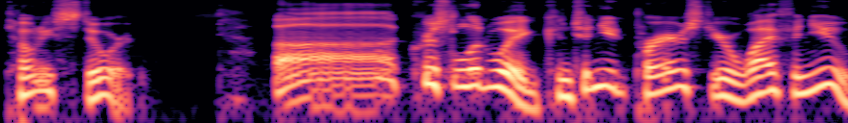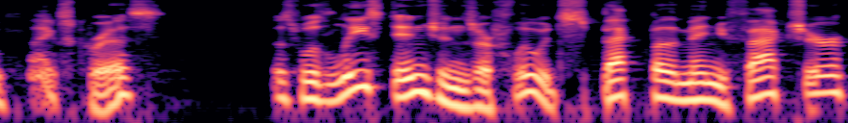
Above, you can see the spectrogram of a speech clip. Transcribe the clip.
Tony Stewart. Uh, Chris Ludwig, continued prayers to your wife and you. Thanks, Chris. Says with leased engines or fluids spec by the manufacturer,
